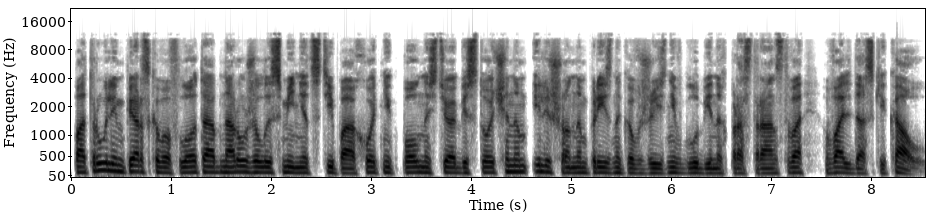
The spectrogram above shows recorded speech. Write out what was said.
патруль имперского флота обнаружил эсминец типа «Охотник» полностью обесточенным и лишенным признаков жизни в глубинах пространства Вальдаски Кау.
